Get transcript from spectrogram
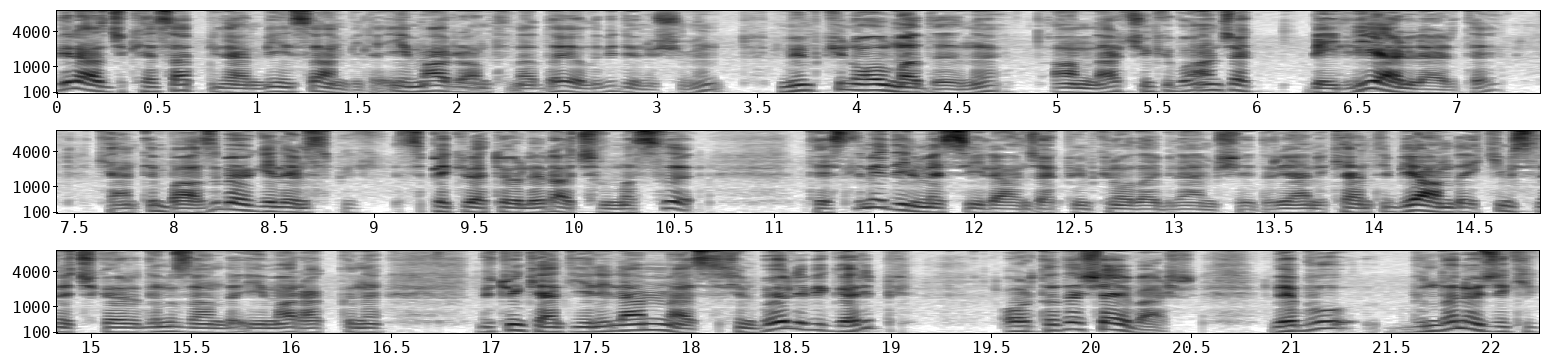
Birazcık hesap bilen bir insan bile imar rantına dayalı bir dönüşümün mümkün olmadığını anlar. Çünkü bu ancak belli yerlerde kentin bazı bölgelerin spekülatörlere açılması teslim edilmesiyle ancak mümkün olabilen bir şeydir. Yani kenti bir anda iki misline çıkardığımız anda imar hakkını bütün kent yenilenmez. Şimdi böyle bir garip ortada şey var. Ve bu bundan önceki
